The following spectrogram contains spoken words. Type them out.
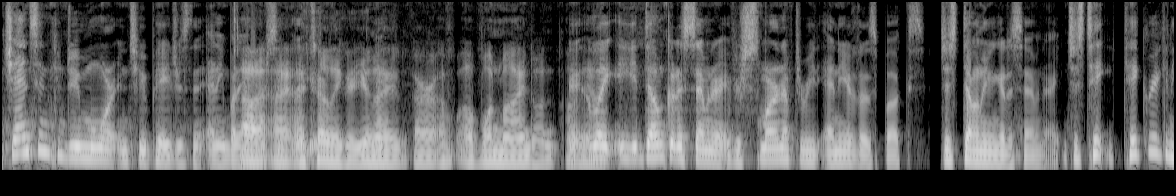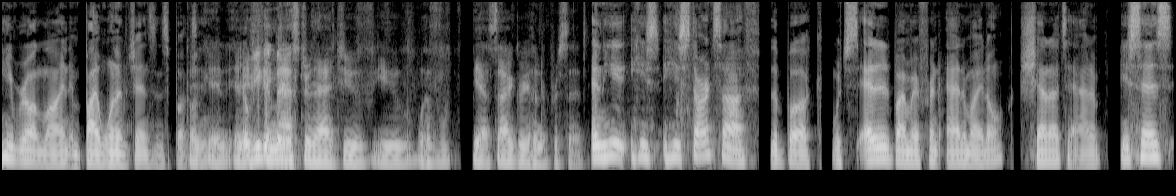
Jenson can do more in two pages than anybody Oh, uh, I, ever. I, I totally agree. You and I are of, of one mind on, on eh, like, you don't go to seminary if you're smart enough to read any of those books. Just don't even go to seminary. Just take take Greek and Hebrew online and buy one of Jenson's books. Okay, and, and if you can figure- master that, you've you have yes, I agree, hundred percent. And he he's, he starts off the book, which is edited by my friend Adam Eitel. Shout out to Adam. He says,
